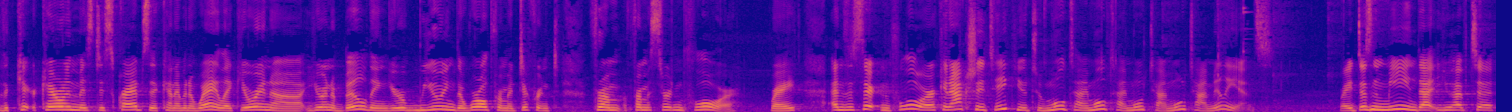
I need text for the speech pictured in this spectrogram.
the Caroline Myss describes it kind of in a way like you're in a you're in a building, you're viewing the world from a different from from a certain floor, right? And the certain floor can actually take you to multi, multi, multi, multi millions, right? Doesn't mean that you have to,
